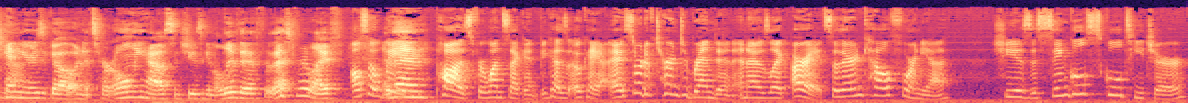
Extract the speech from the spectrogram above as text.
10 Yeah. years ago, and it's her only house, and she was gonna live there for the rest of her life. Also, And wait, then- pause for one second because okay, I sort of turned to Brendan and I was like, all right, so they're in California. She is a single school teacher.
